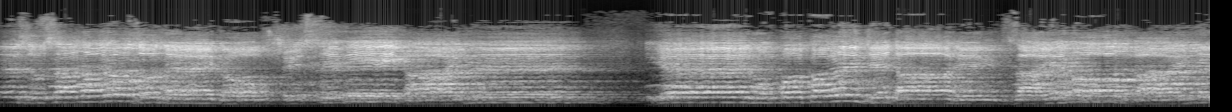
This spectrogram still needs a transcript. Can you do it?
Jezusa narodzonego wszyscy witajmy. Jemu po dary wzajem oddajmy.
